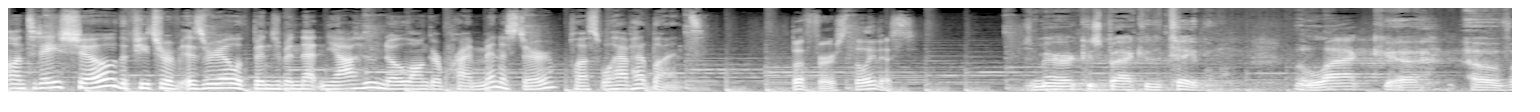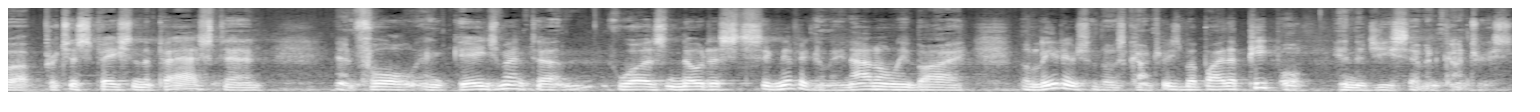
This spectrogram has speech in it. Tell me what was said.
On today's show, the future of Israel with Benjamin Netanyahu no longer prime minister, plus we'll have headlines. But first, the latest. America's back at the table the lack uh, of uh, participation in the past and and full engagement uh, was noticed significantly, not only by the leaders of those countries, but by the people in the G7 countries.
